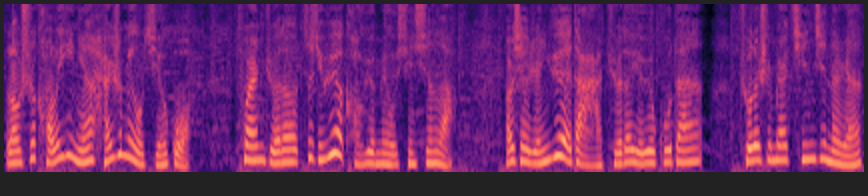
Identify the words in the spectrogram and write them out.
老师考了一年还是没有结果，突然觉得自己越考越没有信心了。而且人越大，觉得也越孤单，除了身边亲近的人，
